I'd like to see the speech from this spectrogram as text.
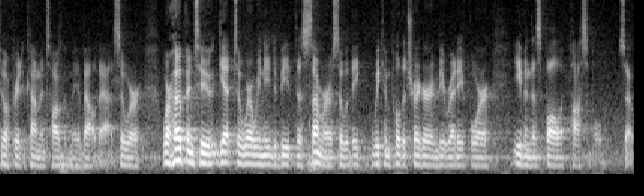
feel free to come and talk with me about that. So, we're, we're hoping to get to where we need to be this summer so we, we can pull the trigger and be ready for even this fall if possible. So,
